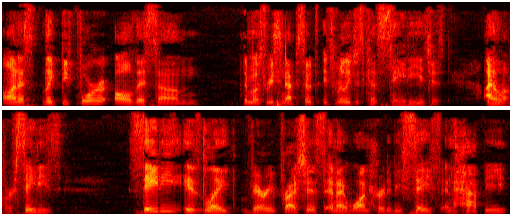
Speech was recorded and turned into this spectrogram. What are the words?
honest like before all this um the most recent episodes, it's really just cuz Sadie is just I love her. Sadie's Sadie is like very precious and I want her to be safe and happy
